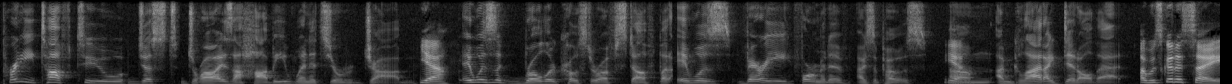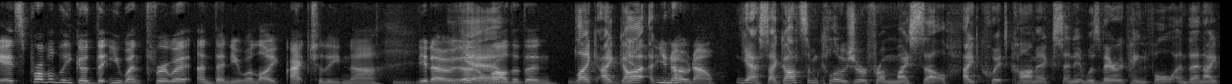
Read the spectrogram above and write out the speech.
pretty tough to just draw as a hobby when it's your job. yeah, It was a roller coaster of stuff, but it was very formative, I suppose. Yeah. Um, I'm glad I did all that. I was gonna say it's probably good that you went through it and then you were like, actually, nah, you know, uh, rather than Like I got you know now. yes, I got some closure from myself. I'd quit comics and it was very painful, and then I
